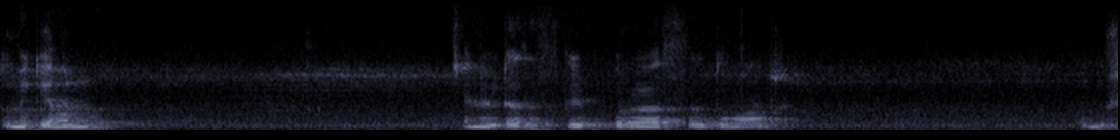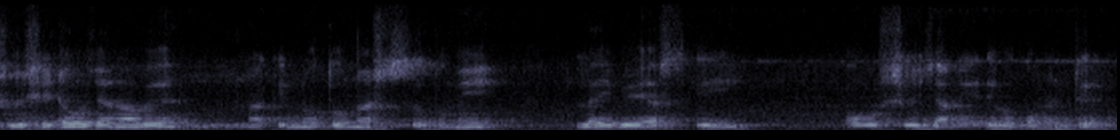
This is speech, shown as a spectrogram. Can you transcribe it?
তুমি কেমন? চ্যানেলটা সাবস্ক্রাইব করা আছে তোমার? অবশ্যই সেটাও জানাবে। নাকি নতুন আসছো তুমি? লাইভে আজকেই অবশ্যই জানিয়ে দেবে কমেন্টে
